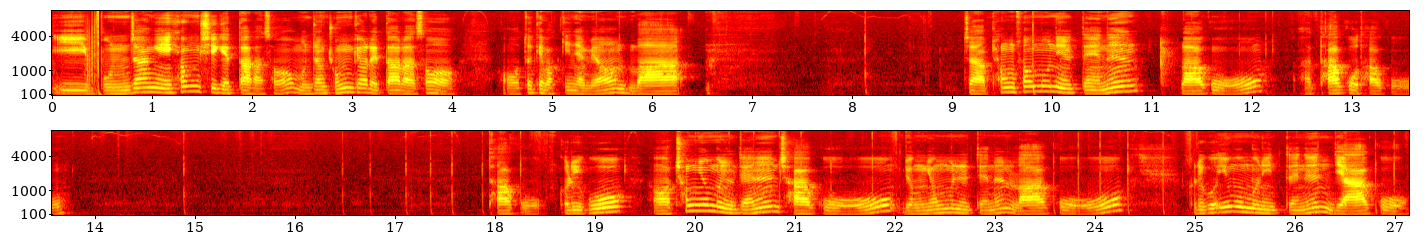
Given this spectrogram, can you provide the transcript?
이 문장의 형식에 따라서 문장 종결에 따라서 어, 떻게 바뀌냐면 마 자, 평서문일 때는 라고 아, 다고 다고 다고. 그리고 어, 청유문일 때는 자고 명령문일 때는 라고. 그리고 의문문일 때는 야고.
